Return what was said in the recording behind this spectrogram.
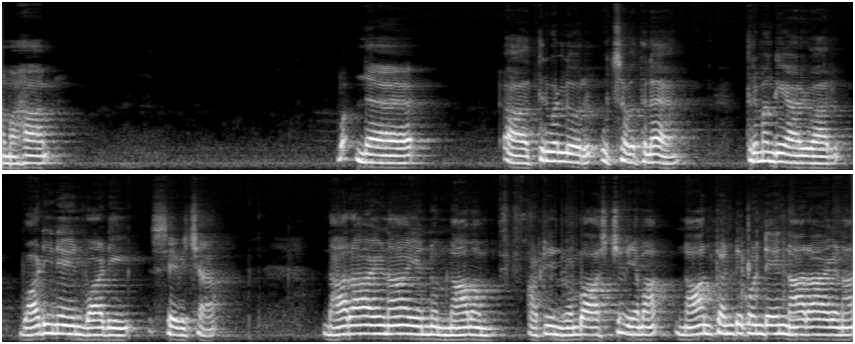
நமஹ இந்த திருவள்ளூர் உற்சவத்தில் திருமங்கை ஆழ்வார் வாடினேன் வாடி சேவிச்சா. நாராயணா என்னும் நாமம் அப்படின்னு ரொம்ப ஆச்சரியமாக நான் கண்டு கொண்டேன் நாராயணா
